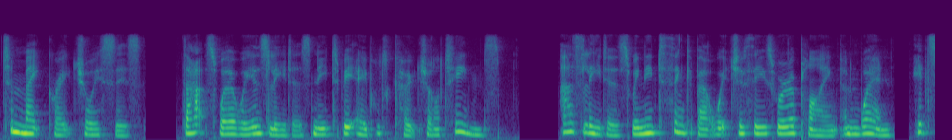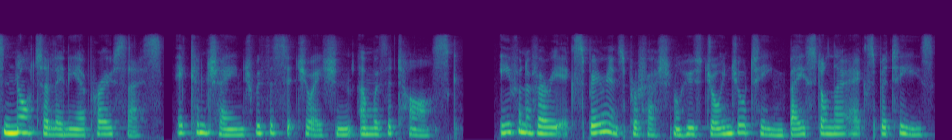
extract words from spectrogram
to make great choices. That's where we as leaders need to be able to coach our teams. As leaders, we need to think about which of these we're applying and when. It's not a linear process. It can change with the situation and with the task. Even a very experienced professional who's joined your team based on their expertise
